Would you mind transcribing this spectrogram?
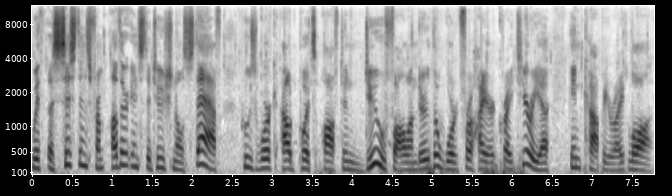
with assistance from other institutional staff whose work outputs often do fall under the work-for-hire criteria in copyright law.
